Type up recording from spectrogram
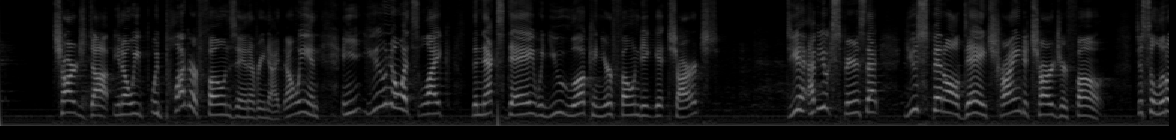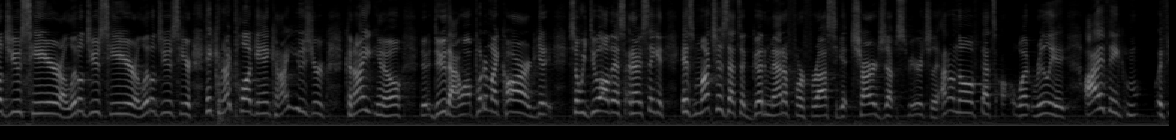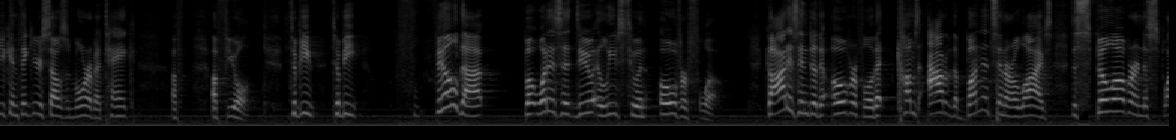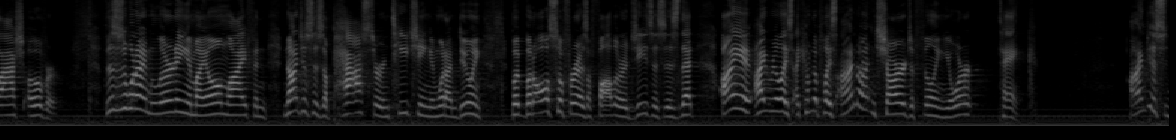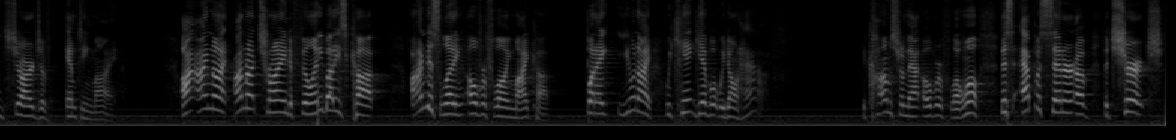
charged up. You know, we, we plug our phones in every night, don't we? And, and you, know what it's like the next day when you look and your phone didn't get charged? Do you, have you experienced that? You spent all day trying to charge your phone Just a little juice here, a little juice here, a little juice here. Hey, can I plug in? Can I use your, can I, you know, do that? Well, I'll put in my card. Get it. So we do all this. And I was thinking, as much as that's a good metaphor for us to get charged up spiritually, I don't know if that's what really, I think if you can think of yourselves more of a tank of, of fuel. To be, to be filled up, but what does it do? It leads to an overflow. God is into the overflow that comes out of the abundance in our lives to spill over and to splash over. This is what I'm learning in my own life, and not just as a pastor and teaching and what I'm doing, but, but also for as a follower of Jesus, is that I, I realize I come to a place, I'm not in charge of filling your tank. I'm just in charge of emptying mine. I, I'm, not, I'm not trying to fill anybody's cup. I'm just letting overflowing my cup. But I, you and I, we can't give what we don't have. It comes from that overflow. Well, this epicenter of the church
